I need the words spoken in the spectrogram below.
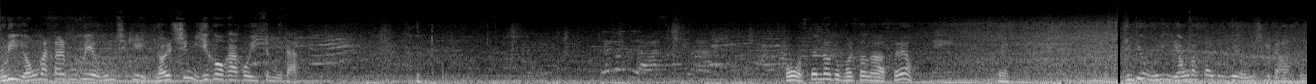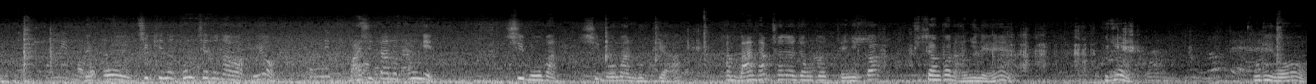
우리 영마살 부부의 음식이 열심히 익어가고 있습니다. 오, 샐러드 벌써 나왔어요? 네. 네. 드디어 우리 영마살 부부의 음식이 나왔습니다. 네, 오, 치킨은 통째로 나왔고요. 맛있다는 폭립 15만 15만 루피야 한 13,000원 정도 되니까 비싼 건 아니네 그죠? 둘이서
